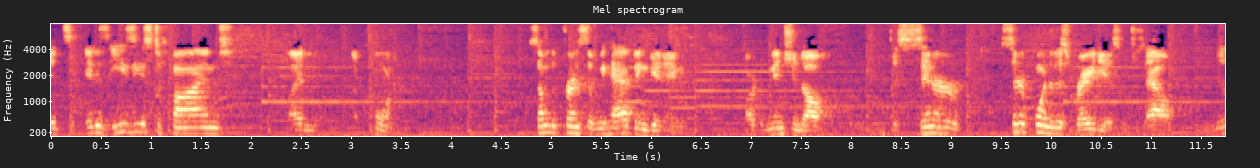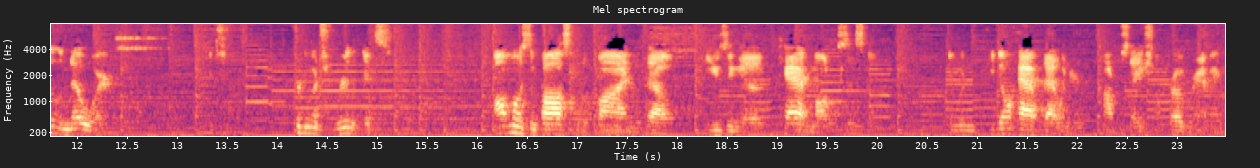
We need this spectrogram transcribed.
it's it is easiest to find in a corner. Some of the prints that we have been getting are dimensioned off the center center point of this radius, which is out in the middle of nowhere. It's pretty much really it's almost impossible to find without using a CAD model system. And when you don't have that when you're conversational programming,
